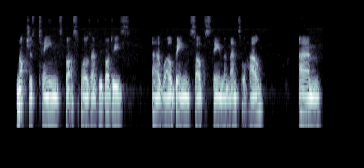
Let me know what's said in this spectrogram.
not just teens, but I suppose everybody's uh, well-being, self-esteem, and mental health. Um,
